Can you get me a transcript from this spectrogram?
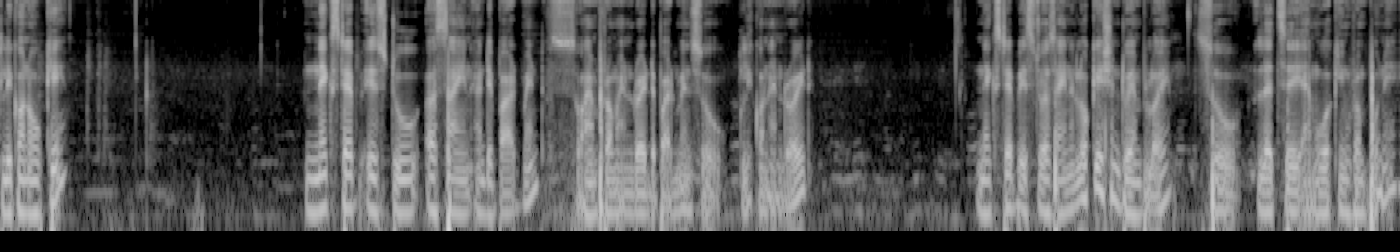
click on ok. Next step is to assign a department. So i'm from android department so click on android next step is to assign a location to employee. So let's say i'm working from pune.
